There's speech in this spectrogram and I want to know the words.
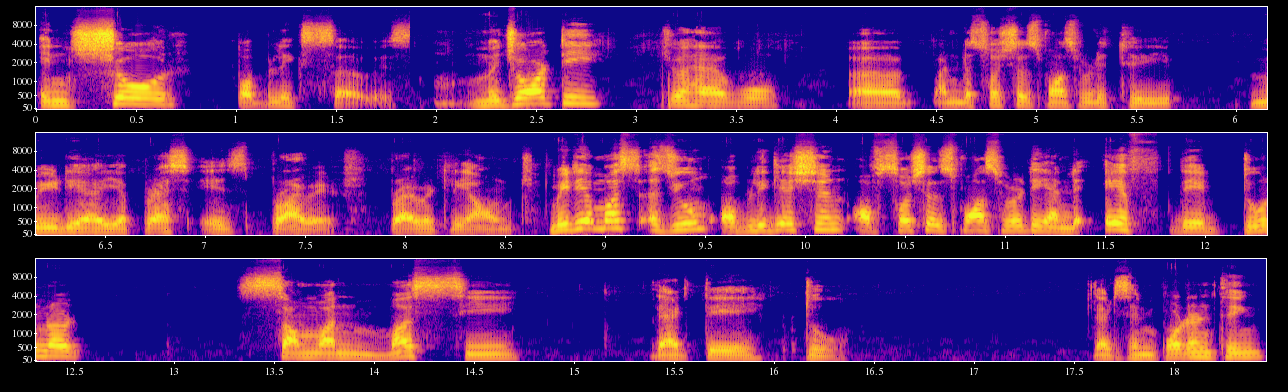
ensure public service. Majority जो है वो uh, under social responsibility theory media या press is private, privately owned. Media must assume obligation of social responsibility and if they do not someone must see that they do. That's an important thing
